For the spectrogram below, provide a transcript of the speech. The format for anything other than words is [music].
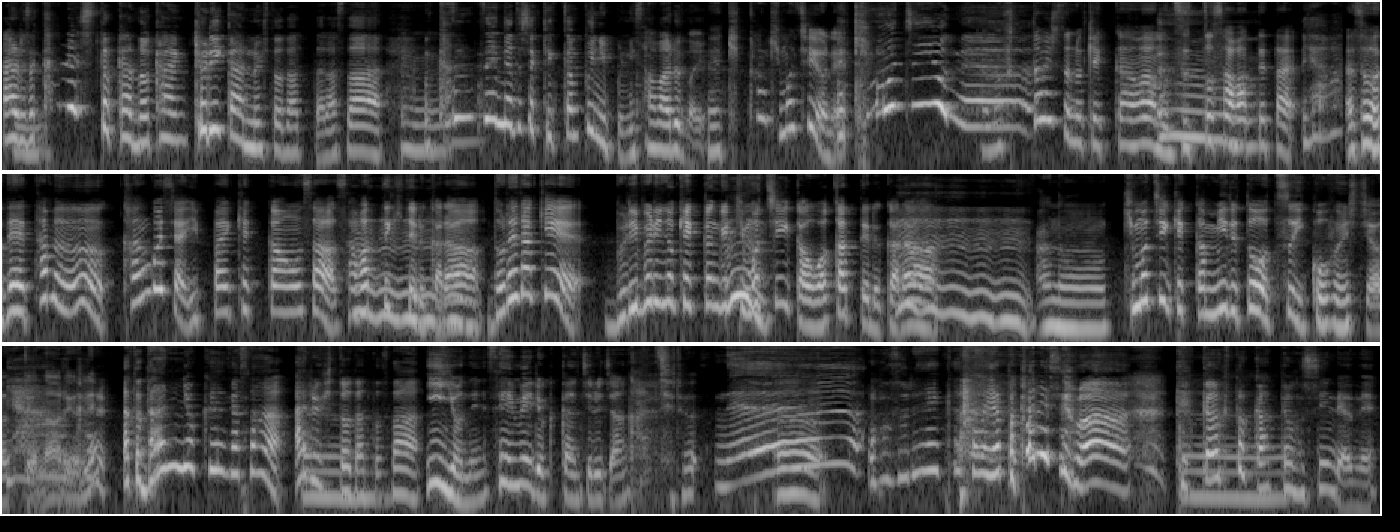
あるさ、うん。彼氏とかの間距離感の人だったらさ、うん。完全に私は血管プニプニ触るのよ。え血管気持ちいいよね。え気持ちいいよあのね。太い人の血管はもうずっと触ってたい。いやあそう。で多分看護師はいっぱい血管をさ触ってきてるから、うんうんうんうん。どれだけブリブリの血管が気持ちいいかを分かってるから、うんうんうんうんあのー気持ちいい血管見るとつい興奮しちゃうっていうのあるよわかね。あと弾力がさある人だとさ、いいよね生命力感じるじゃん。感じる。ねえ、もうそれがさやっぱ彼氏は [laughs] 血管太くあってほしいんだよね。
